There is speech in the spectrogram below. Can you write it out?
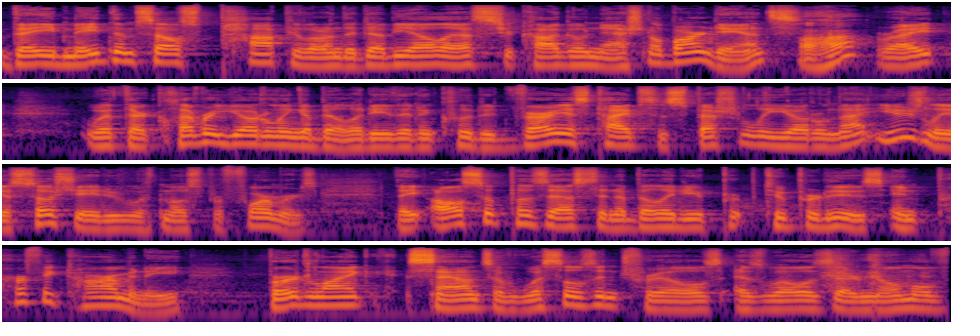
they made themselves popular on the WLS Chicago National Barn Dance, Uh-huh. right? With their clever yodeling ability that included various types of specialty yodel not usually associated with most performers. They also possessed an ability to, pr- to produce in perfect harmony bird-like sounds of whistles and trills as well as their normal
